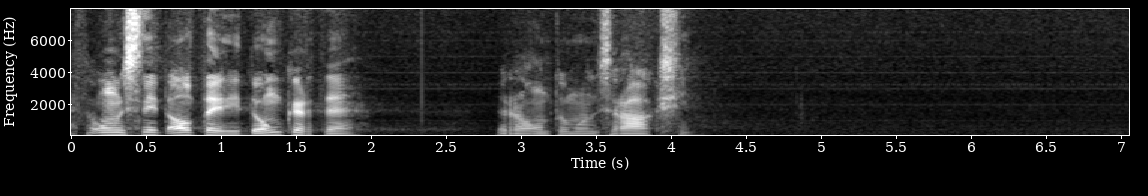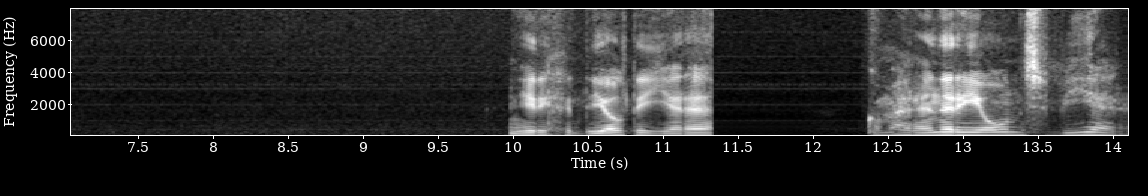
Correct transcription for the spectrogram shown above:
Dat ons net altyd die donkerte rondom ons raak sien. In hierdie gedeelte, Here, kom herinner U ons weer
